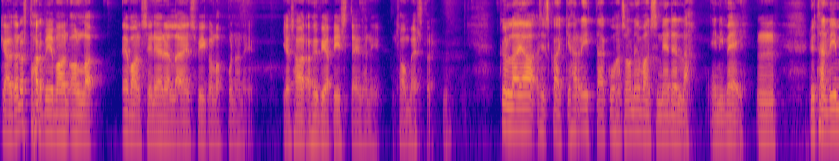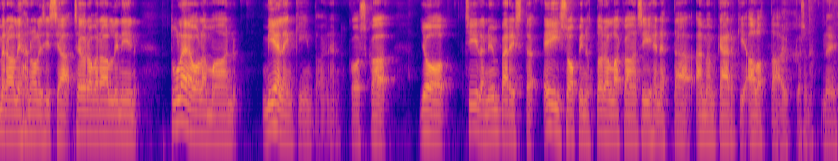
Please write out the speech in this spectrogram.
käytännössä tarvii vaan olla Evansin edellä ensi viikonloppuna niin, ja saada hyviä pisteitä, niin se on mestari. Kyllä, ja siis kaikkihan riittää, kunhan se on Evansin edellä anyway. Mm. Nythän viime rallihan oli siis, ja seuraava ralli, niin tulee olemaan mielenkiintoinen, koska joo, Chilen ympäristö ei sopinut todellakaan siihen, että MM-kärki aloittaa ykkösenä. Niin.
